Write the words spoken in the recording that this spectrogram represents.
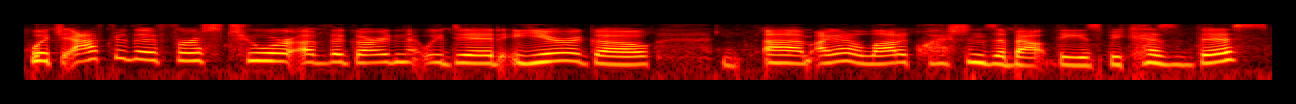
which after the first tour of the garden that we did a year ago, um, I got a lot of questions about these because this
